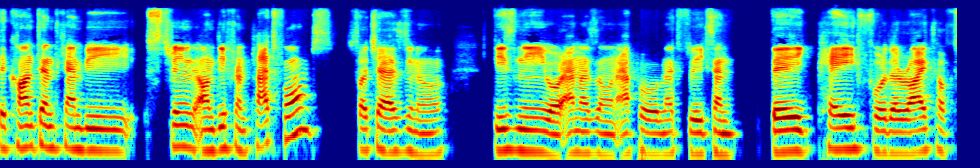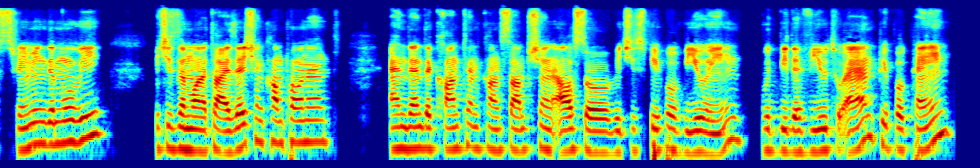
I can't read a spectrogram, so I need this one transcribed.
the content can be streamed on different platforms, such as, you know, Disney or Amazon, Apple, Netflix, and they pay for the right of streaming the movie, which is the monetization component and then the content consumption also which is people viewing would be the view to end people paying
